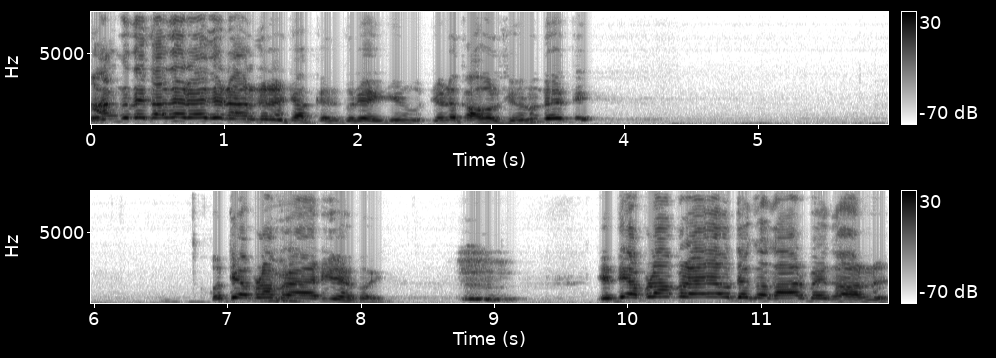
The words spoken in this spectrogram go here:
ਨਾਨਕ ਦੇ ਕਾਹਦੇ ਰਹਿ ਗਏ? ਨਾਨਕ ਨੇ ਚੱਕ ਕੇ ਗੁਰਿਆਈ ਜੀ ਨੂੰ ਜਿਹੜਾ ਕਾਬਲ ਸੀ ਉਹਨੂੰ ਦੇ ਦਿੱਤੀ। ਉੱਥੇ ਆਪਣਾ ਪਰਾਇਆ ਨਹੀਂ ਹੈ ਕੋਈ। ਜਿੱਥੇ ਆਪਣਾ ਪਰਾਇਆ ਉੱਥੇ ਕਕਾਰ ਬੇਕਾਰ ਨੇ।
